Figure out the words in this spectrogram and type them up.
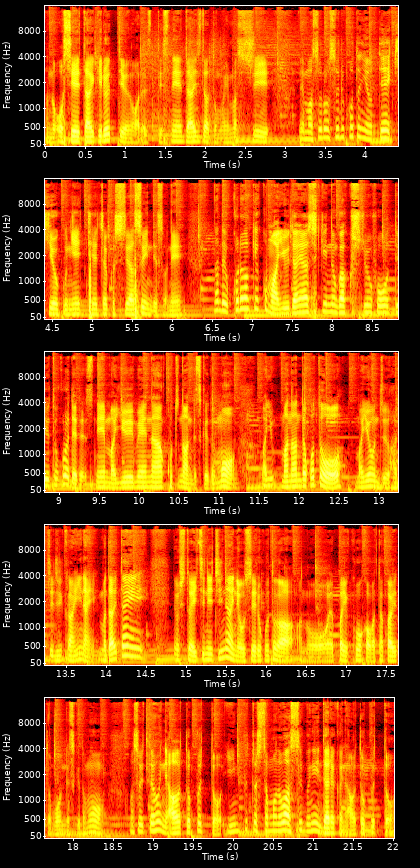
あの教えてあげるっていうのはですね大事だと思いますいますしで、まあ、それをすることによって記憶に定着しやすいんですよね。なのでこれは結構まあユダヤ式の学習法っていうところでですね、まあ、有名なことなんですけども、まあ、学んだことをまあ48時間以内、まあ、大体の人は1日以内に教えることがあのやっぱり効果は高いと思うんですけども、まあ、そういったふうにアウトプット、インプットしたものはすぐに誰かにアウトプット。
